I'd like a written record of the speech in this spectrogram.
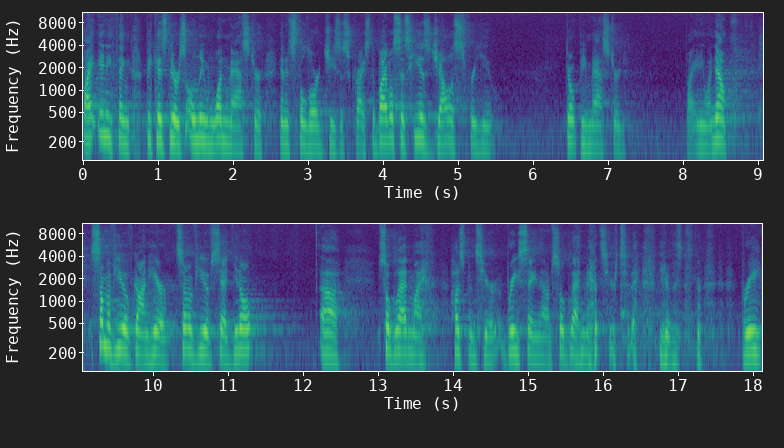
by anything because there's only one master, and it's the Lord Jesus Christ. The Bible says he is jealous for you. Don't be mastered by anyone. Now, some of you have gone here. Some of you have said, you know, uh, so glad my husband's here. Bree's saying that. I'm so glad Matt's here today. You hear this? Bree,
